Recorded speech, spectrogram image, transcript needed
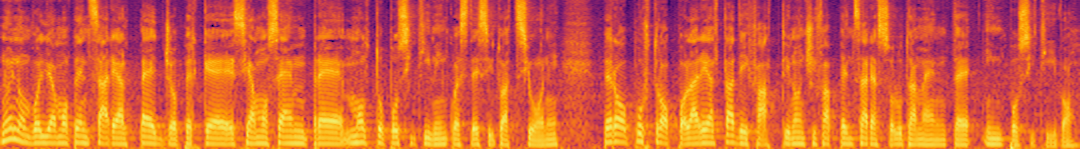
Noi non vogliamo pensare al peggio perché siamo sempre molto positivi in queste situazioni, però purtroppo la realtà dei fatti non ci fa pensare assolutamente in positivo.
